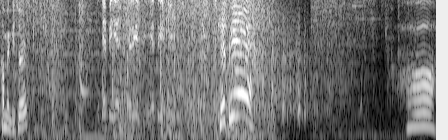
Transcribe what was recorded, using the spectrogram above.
한 명 기절? 개피 개피 개피 개피 개피. 개피! 아.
